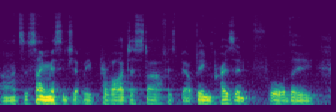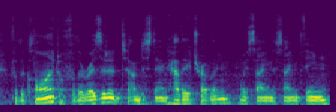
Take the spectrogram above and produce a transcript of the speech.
Uh, it's the same message that we provide to staff is about being present for the for the client or for the resident to understand how they're travelling. We're saying the same thing.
